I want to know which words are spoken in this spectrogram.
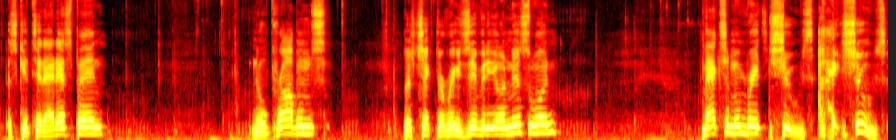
Let's get to that S Pen. No problems. Let's check the Razivity on this one. Maximum rates shoes. Shoes.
